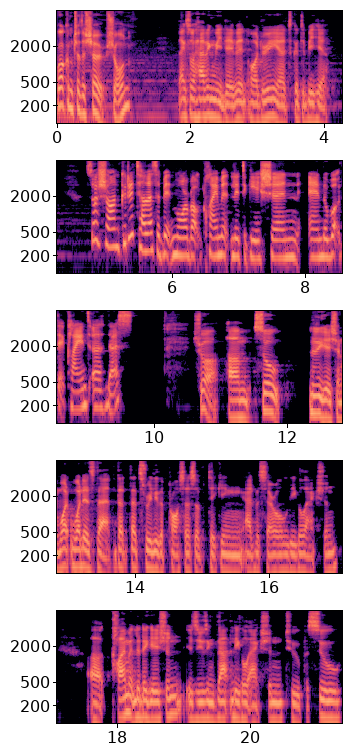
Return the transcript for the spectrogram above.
welcome to the show, Sean. Thanks for having me, David, Audrey. Uh, it's good to be here. So, Sean, could you tell us a bit more about climate litigation and the work that Client Earth does? Sure. Um, so, litigation, what, what is that? that? That's really the process of taking adversarial legal action uh, climate litigation is using that legal action to pursue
